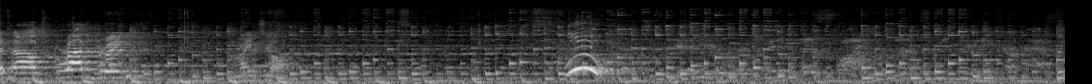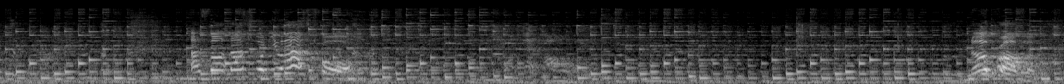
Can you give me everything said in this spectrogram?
breath out, grab a drink. Great job. Woo! I thought that's what you asked for. No problem.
